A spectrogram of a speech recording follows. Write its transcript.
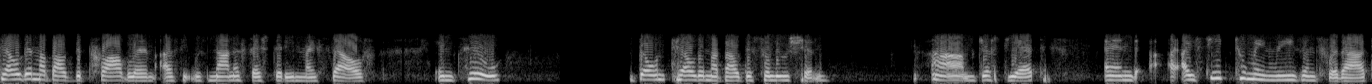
tell them about the problem as it was manifested in myself. And two, don't tell them about the solution um, just yet. And I, I see two main reasons for that.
